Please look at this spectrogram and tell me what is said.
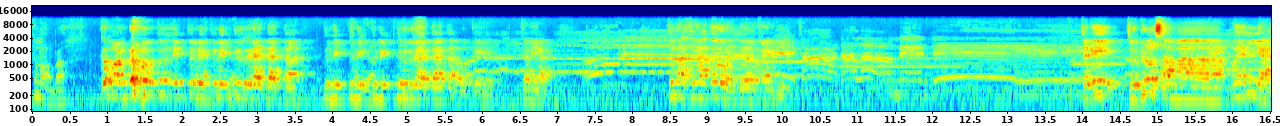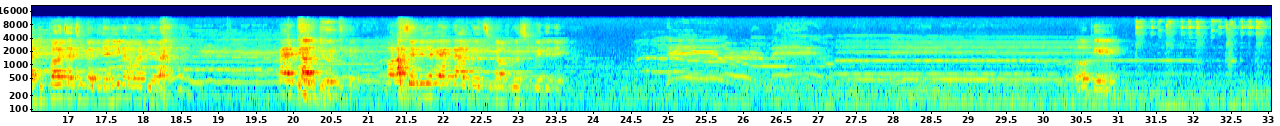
Come on, bro. Come on bro, tunik tunik tunik turatata Tunik tunik tunik turatata Oke, kami ya Tuna tuna tun, Dealer Medi Jadi judul sama penyanyinya dibaca juga dinyanyiin sama dia. Kayak dangdut. Malah jadinya kayak dangdut si Mabru Speed ini. Oke.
